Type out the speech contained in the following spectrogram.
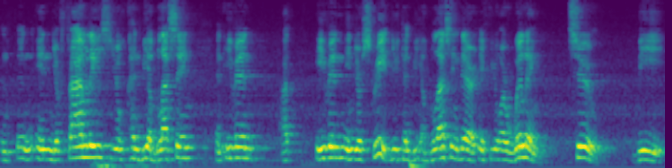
in, in, in your families, you can be a blessing, and even even in your street, you can be a blessing there if you are willing to be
